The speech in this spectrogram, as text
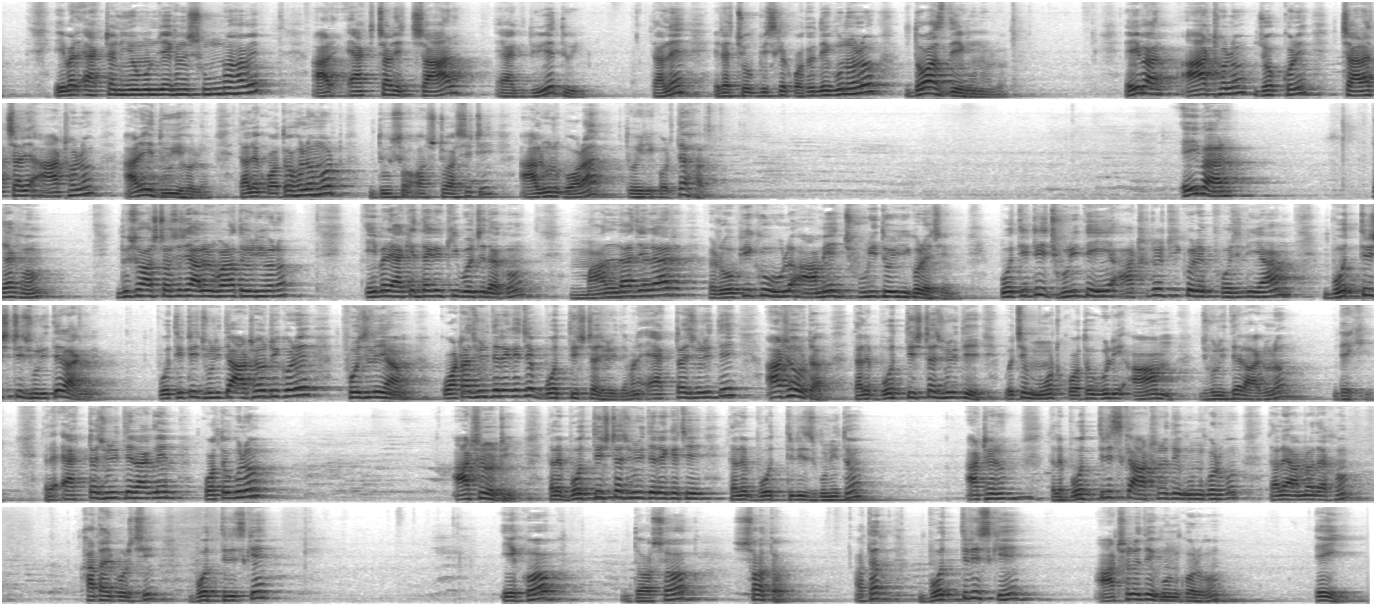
এবার একটা নিয়ম অনুযায়ী এখানে শূন্য হবে, আর এক চারে চার, এক দুইয়ে দুই। তাহলে এটা চব্বিশকে কত দিয়ে গুণ হলো? দশ দিয়ে গুণ হলো। এইবার আট হলো, যোগ করে চার আর চারে আট হলো, আর এই দুই হলো। তাহলে কত হলো মোট? দুশো অষ্টআশিটি আলুর বড়া তৈরি করতে হবে। এইবার দেখো, দুশো অষ্টআশিটি আলুর বড়া তৈরি হলো। এইবার একের দাগের কি বলছে দেখো? মালদা জেলার রফিকুল আমের ঝুড়ি তৈরি করেছেন। প্রতিটি ঝুড়িতে আঠেরোটি করে ফজলি আম বত্রিশটি ঝুড়িতে রাখলেন। প্রতিটি ঝুড়িতে আঠেরোটি করে ফজলি আম কটা ঝুড়িতে রেখেছে? বত্রিশটা ঝুড়িতে। মানে একটা ঝুড়িতে আঠেরোটা। তাহলে বত্রিশটা ঝুড়িতে বলছে মোট কতগুলি আম ঝুড়িতে রাখল? দেখি। তাহলে একটা ঝুড়িতে রাখলেন কতগুলো? আঠেরোটি। তাহলে বত্রিশটা ঝুড়িতে রেখেছে। তাহলে বত্রিশ গুণিত আঠেরো। তাহলে বত্রিশকে আঠেরো দিয়ে গুণ করব। তাহলে আমরা দেখো, খাতায় করছি, বত্রিশকে একক দশক শতক। অর্থাৎ বত্রিশকে আঠেরো দিয়ে গুণ করব, এই।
